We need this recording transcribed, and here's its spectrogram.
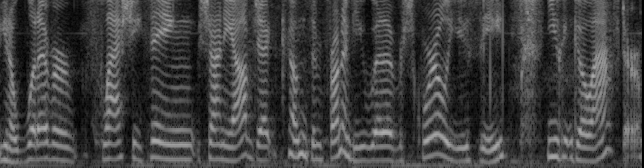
you know whatever flashy thing shiny object comes in front of you whatever squirrel you see you can go after.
